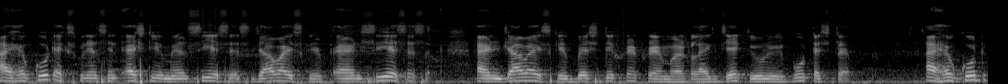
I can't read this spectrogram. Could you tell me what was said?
I have good experience in HTML, CSS, JavaScript, and CSS and JavaScript based different framework like jQuery, Bootstrap. I have good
